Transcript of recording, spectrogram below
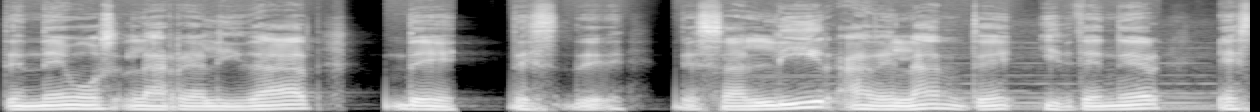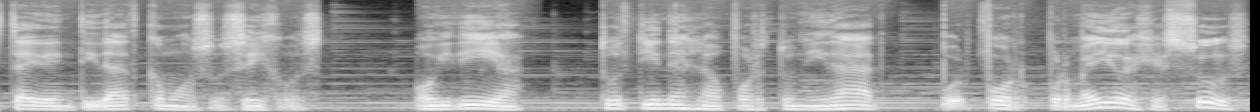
tenemos la realidad de, de, salir adelante y tener esta identidad como sus hijos. Hoy día tú tienes la oportunidad, por, por, por medio de Jesús,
